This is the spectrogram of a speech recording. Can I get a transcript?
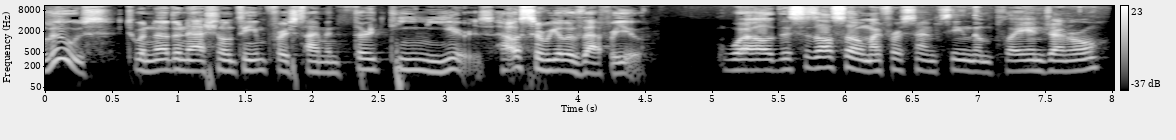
lose to another national team, first time in 13 years? How surreal is that for you? Well, this is also my first time seeing them play in general,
